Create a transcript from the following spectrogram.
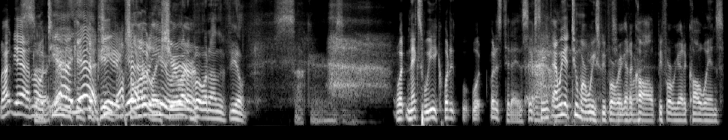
Right? Yeah, no, a team yeah, yeah, compete. team- Absolutely, year we want to put one on the field. Suckers. What next week? What is, what what is today? The 16th, and we got two more weeks before we got a call before we got a call wins.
